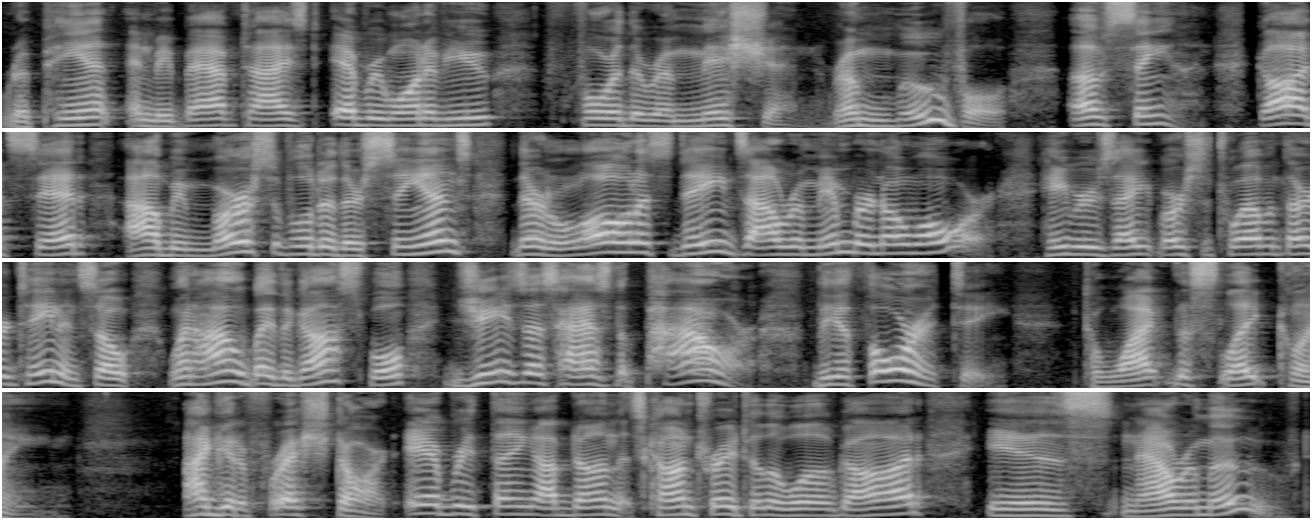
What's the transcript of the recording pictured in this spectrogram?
Repent and be baptized, every one of you, for the remission, removal of sin. God said, I'll be merciful to their sins, their lawless deeds I'll remember no more. Hebrews 8, verses 12 and 13. And so when I obey the gospel, Jesus has the power, the authority to wipe the slate clean. I get a fresh start. Everything I've done that's contrary to the will of God is now removed,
